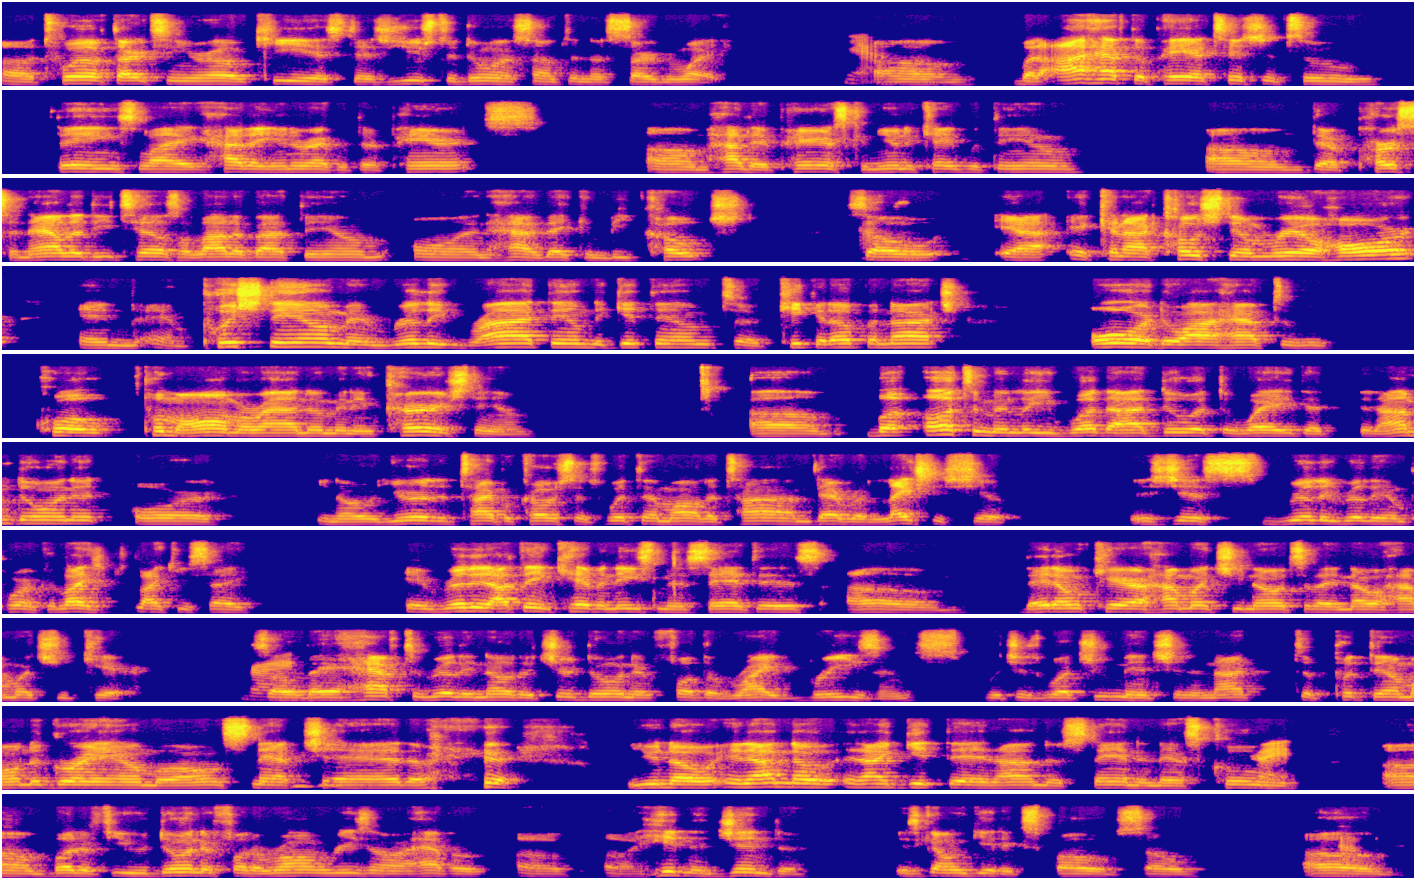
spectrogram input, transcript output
uh, 12, 13 year old kids that's used to doing something a certain way. Yeah. Um, but I have to pay attention to things like how they interact with their parents, um, how their parents communicate with them. Um, their personality tells a lot about them on how they can be coached. So yeah, it, can I coach them real hard and and push them and really ride them to get them to kick it up a notch, or do I have to quote put my arm around them and encourage them um, but ultimately, whether I do it the way that, that I'm doing it or, you know, you're the type of coach that's with them all the time, that relationship is just really, really important. Cause like, like you say, it really, I think Kevin Eastman said this, um, they don't care how much you know until they know how much you care. Right. So they have to really know that you're doing it for the right reasons, which is what you mentioned, and not to put them on the gram or on Snapchat mm-hmm. or you know, and I know, and I get that, and I understand, and that's cool. Right. Um, but if you're doing it for the wrong reason or have a, a, a hidden agenda, it's gonna get exposed. So, um,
